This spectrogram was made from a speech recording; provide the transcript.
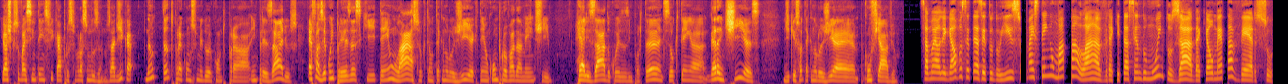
Eu acho que isso vai se intensificar para os próximos anos. A dica, não tanto para consumidor quanto para empresários, é fazer com empresas que tenham lastro, que tenham tecnologia, que tenham comprovadamente realizado coisas importantes ou que tenha garantias de que sua tecnologia é confiável. Samuel, legal você trazer tudo isso, mas tem uma palavra que está sendo muito usada, que é o metaverso.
